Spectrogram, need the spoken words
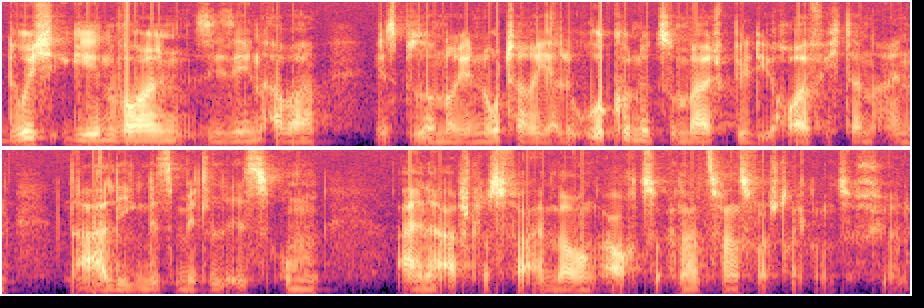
durchgehen wollen. Sie sehen aber insbesondere die notarielle Urkunde zum Beispiel, die häufig dann ein naheliegendes Mittel ist, um eine Abschlussvereinbarung auch zu einer Zwangsvollstreckung zu führen.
